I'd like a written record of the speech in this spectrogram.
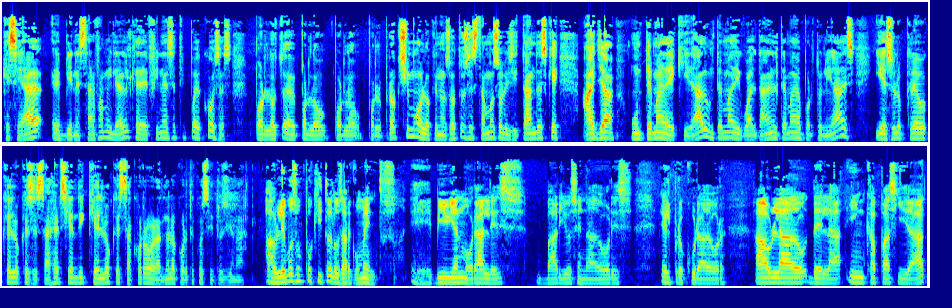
Que sea el bienestar familiar el que define ese tipo de cosas. Por lo, eh, por lo, por lo, por lo próximo, lo que nosotros estamos solicitando es que haya un tema de equidad, un tema de igualdad en el tema de oportunidades y eso lo creo que es lo que se está ejerciendo y que es lo que está corroborando la Corte Constitucional. Hablemos un poquito de los argumentos. Eh, Vivian Morales, varios senadores, el procurador ha hablado de la incapacidad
